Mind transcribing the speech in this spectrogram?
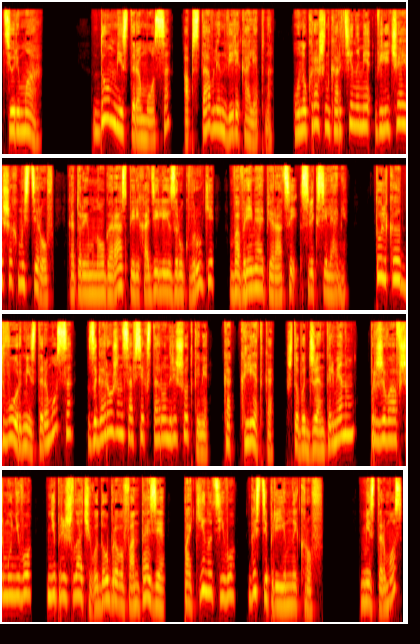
тюрьма. Дом мистера Мосса обставлен великолепно. Он украшен картинами величайших мастеров, которые много раз переходили из рук в руки во время операций с векселями. Только двор мистера Мосса загорожен со всех сторон решетками, как клетка, чтобы джентльменам, проживавшим у него, не пришла чего доброго фантазия покинуть его гостеприимный кров. Мистер Мосс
